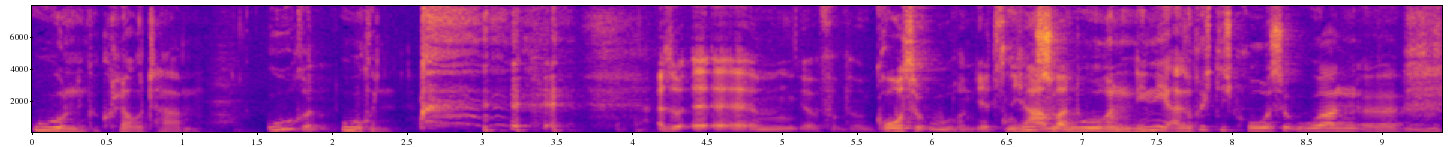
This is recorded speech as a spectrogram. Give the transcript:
Uhren geklaut haben. Uhren? Uhren. Also äh, äh, ähm, große Uhren, jetzt nicht große Armbanduhren. Uhren, nee, nee, also richtig große Uhren. Äh, mhm.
